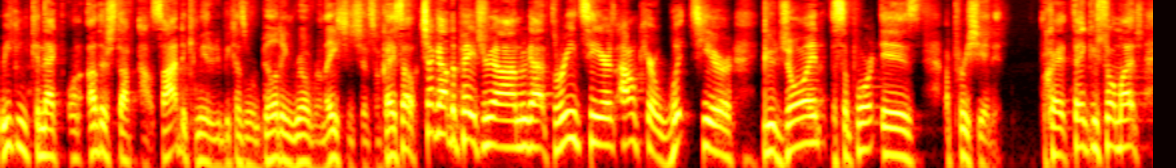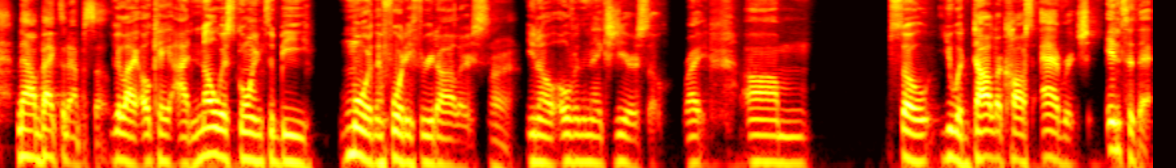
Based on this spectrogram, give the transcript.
we can connect on other stuff outside the community because we're building real relationships. Okay. So check out the Patreon. We got three tiers. I don't care what tier you join, the support is appreciated. Okay. Thank you so much. Now back to the episode. you're like, okay, I know it's going to be more than $43, All right. you know, over the next year or so, right? Um, so you would dollar cost average into that.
